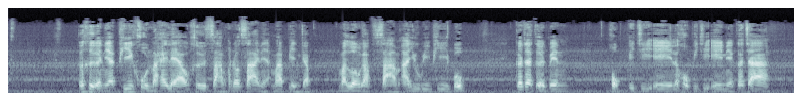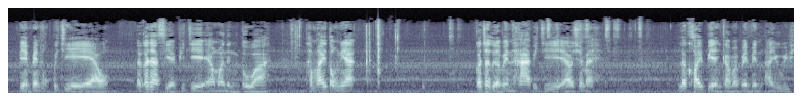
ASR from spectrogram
ๆ ก็คืออันนี้พี่คูณมาให้แล้วคือ3คาร์บอนไดออกไซด์เนี่ยมาเปลี่ยนกับมารวมกับ 3 RUBP ปุ๊บ ก็จะเกิดเป็น 6 PGA แล้ว 6 PGA เนี่ยก็จะเปลี่ยนเป็น 6 PGAL แล้วก็จะเสีย PGAL มา 1 ตัวทำให้ตรงเนี้ยก็จะเหลือเป็น 5 PGAL ใช่ไหม แล้วค่อยเปลี่ยนกลับมาเป็นเป็น RUBP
